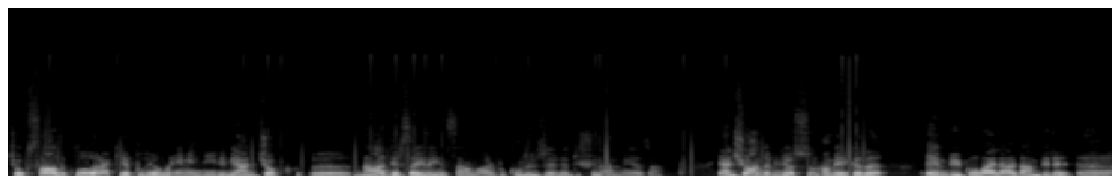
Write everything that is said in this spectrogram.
çok sağlıklı olarak yapılıyor mu emin değilim. Yani çok e, nadir sayıda insan var bu konu üzerine düşünen ve yazan. Yani şu anda biliyorsun Amerika'da en büyük olaylardan biri e,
